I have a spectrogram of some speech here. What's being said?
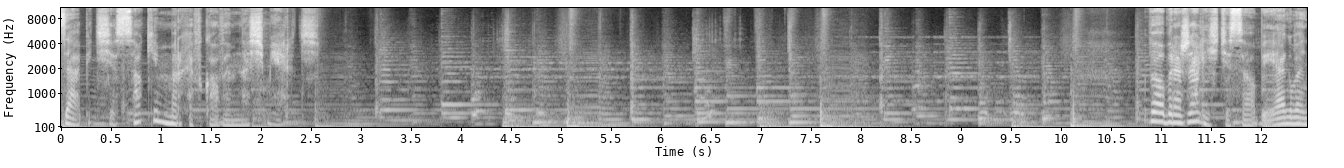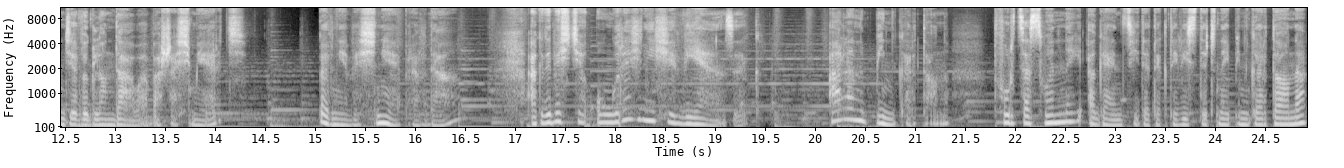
zapić się sokiem marchewkowym na śmierć. Wyobrażaliście sobie, jak będzie wyglądała wasza śmierć? Pewnie we śnie, prawda? A gdybyście ugryźli się w język, Alan Pinkerton, twórca słynnej agencji detektywistycznej Pinkertona,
